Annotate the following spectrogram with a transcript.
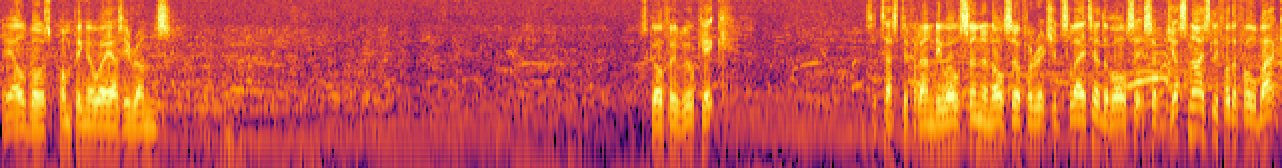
The elbows pumping away as he runs. Schofield will kick. It's a tester for Andy Wilson and also for Richard Slater. The ball sits up just nicely for the fullback.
